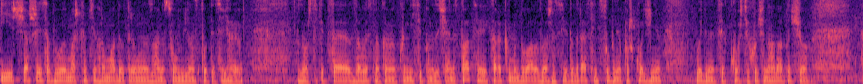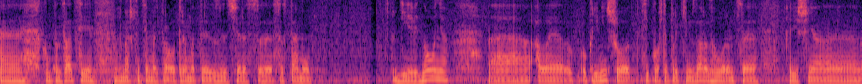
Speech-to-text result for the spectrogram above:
І ще 62 мешканців громади отримали загальну суму 1 100 тисяч гривень. Знову ж таки, це за висновками комісії по надзвичайній ситуації, яка рекомендувала залежності від адреси і ступеня пошкодження виділення цих коштів. Хочу нагадати, що компенсації мешканці мають право отримати через е, систему дія відновлення. Е, Але окрім іншого, ці кошти, про які ми зараз говоримо, це рішення е,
